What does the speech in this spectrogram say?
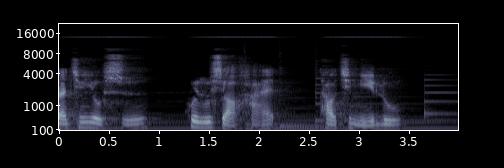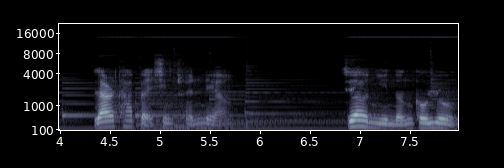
感情有时会如小孩淘气迷路。然而他本性纯良只要你能够用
